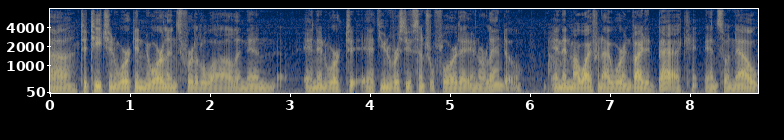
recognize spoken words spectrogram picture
uh, to teach and work in New Orleans for a little while, and then and then worked at the University of Central Florida in Orlando. And then my wife and I were invited back, and so now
